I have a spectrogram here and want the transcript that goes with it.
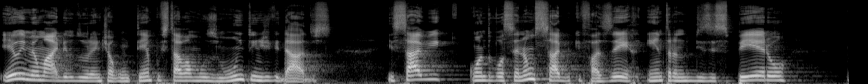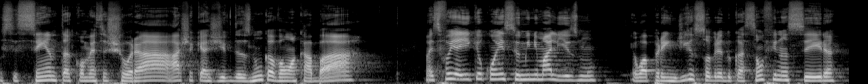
Eu e meu marido, durante algum tempo, estávamos muito endividados. E sabe quando você não sabe o que fazer, entra no desespero, você senta, começa a chorar, acha que as dívidas nunca vão acabar. Mas foi aí que eu conheci o minimalismo. Eu aprendi sobre educação financeira,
